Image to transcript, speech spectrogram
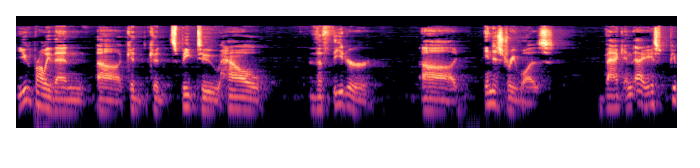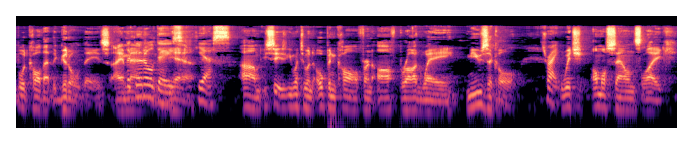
you probably then uh, could could speak to how the theater uh, industry was back in. I guess people would call that the good old days. I imagine. The imagine. good old days. Yeah. Yes, Um, you see, you went to an open call for an off Broadway musical, that's right. which almost sounds like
